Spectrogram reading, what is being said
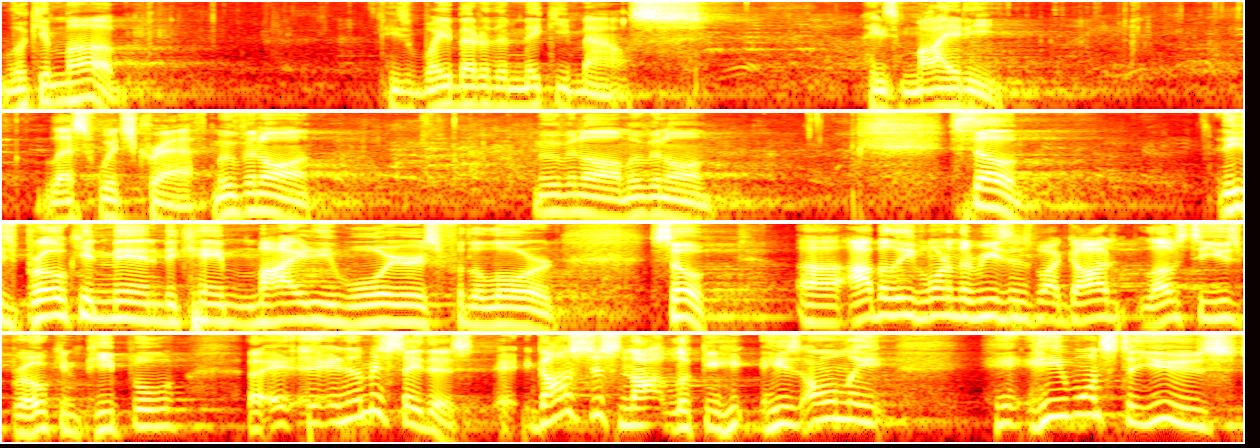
Look him up. He's way better than Mickey Mouse. He's mighty less witchcraft. Moving on. Moving on, moving on. So, these broken men became mighty warriors for the Lord. So, uh, I believe one of the reasons why God loves to use broken people, and, and, let me say this God's just not looking, he, He's only, he, he, wants to use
